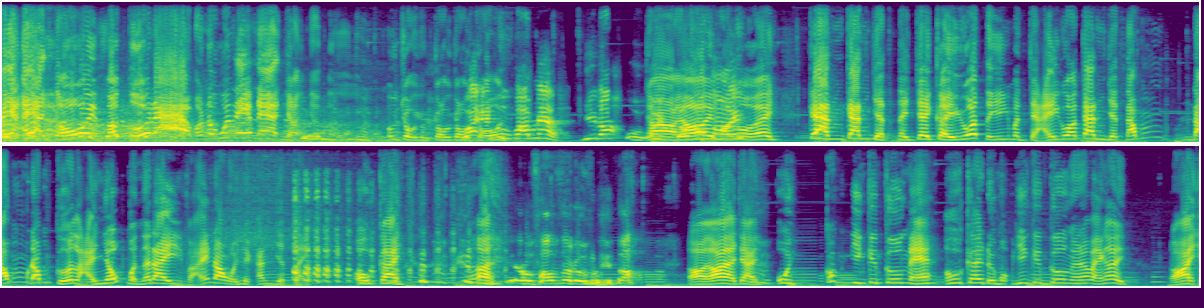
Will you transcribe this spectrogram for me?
Da, ây da, trời ơi mở cửa ra bọn nó quýnh em nè. Trời trời trời. Trời trời trời ơi mọi người ơi. Cái anh canh dịch này chơi kỳ quá tiện mình chạy qua cái anh dịch đóng đóng đóng cửa lại nhốt mình ở đây. Vãi nồi thiệt anh dịch này. Ok. Rồi. Đâu phong tao với tao rồi ơi trời. Ui có viên kim cương nè. Ok được một viên kim cương rồi đó bạn ơi. Rồi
